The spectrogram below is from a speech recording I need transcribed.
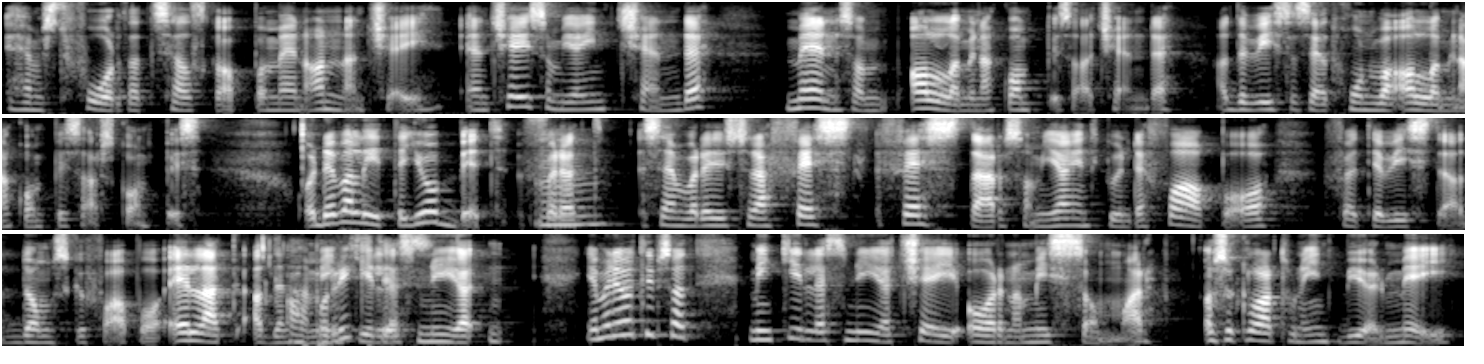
hemskt fort att sällskapa med en annan tjej. En tjej som jag inte kände, men som alla mina kompisar kände. Att det visade sig att hon var alla mina kompisars kompis. Och det var lite jobbigt för Mm. att sen var det ju sådär fest, fester som jag inte kunde få på för att jag visste att de skulle få på. Eller att, att den Ja, här på min killes riktigt? nya... Ja men det var typ så att min killes nya tjej ordnade midsommar. Och såklart hon inte bjöd mig.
